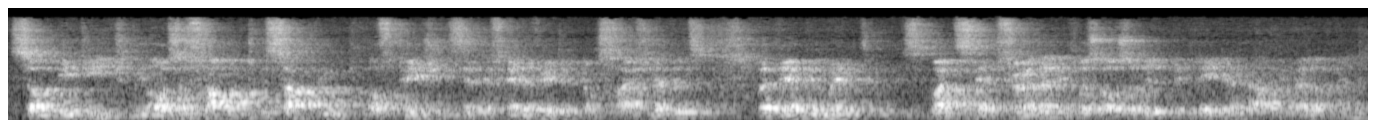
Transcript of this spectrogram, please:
so indeed, we also found a subgroup of patients that have elevated NOX5 levels, but then we went one step further, it was also a little bit later in our development,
